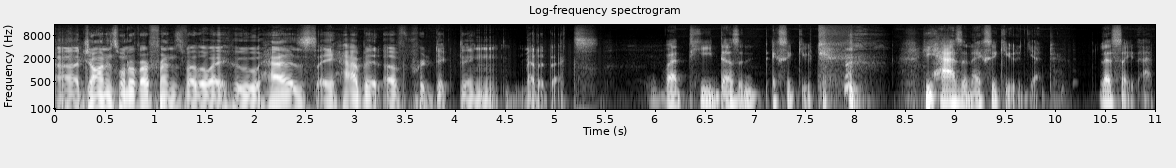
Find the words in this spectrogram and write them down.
Uh, John is one of our friends, by the way, who has a habit of predicting meta decks. But he doesn't execute. he hasn't executed yet. Let's say that.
